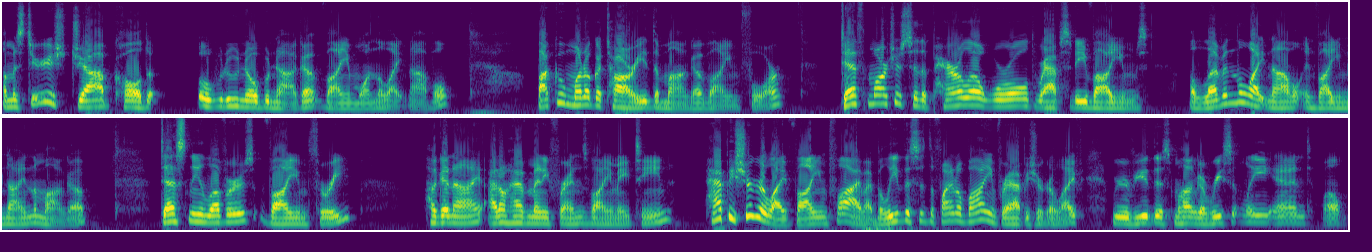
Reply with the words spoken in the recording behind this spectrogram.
A Mysterious Job Called Oda Nobunaga, Volume 1, the light novel, Baku Monogatari, the manga, Volume 4, Death Marches to the Parallel World Rhapsody, Volumes 11, the light novel, and Volume 9, the manga, Destiny Lovers, Volume 3, Haganai, I Don't Have Many Friends, Volume 18, Happy Sugar Life, Volume 5. I believe this is the final volume for Happy Sugar Life. We reviewed this manga recently, and, well,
